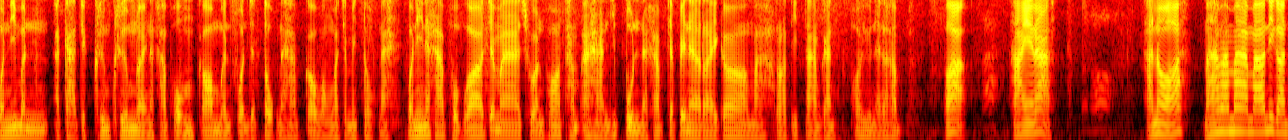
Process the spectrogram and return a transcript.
วันนี้มันอากาศจะครึ้มๆหน่อยนะครับผมก็เหมือนฝนจะตกนะครับ ก็หวังว่าจะไม่ตกนะ วันนี้นะครับผมก็จะมาชวนพ่อทำอาหารญี่ปุ่นนะครับ จะเป็นอะไรก็มารอติดตามกัน พ่ออยู่ไหนแล้วครับพ่อหายนะหาหนอมามามามานี่ก่อน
